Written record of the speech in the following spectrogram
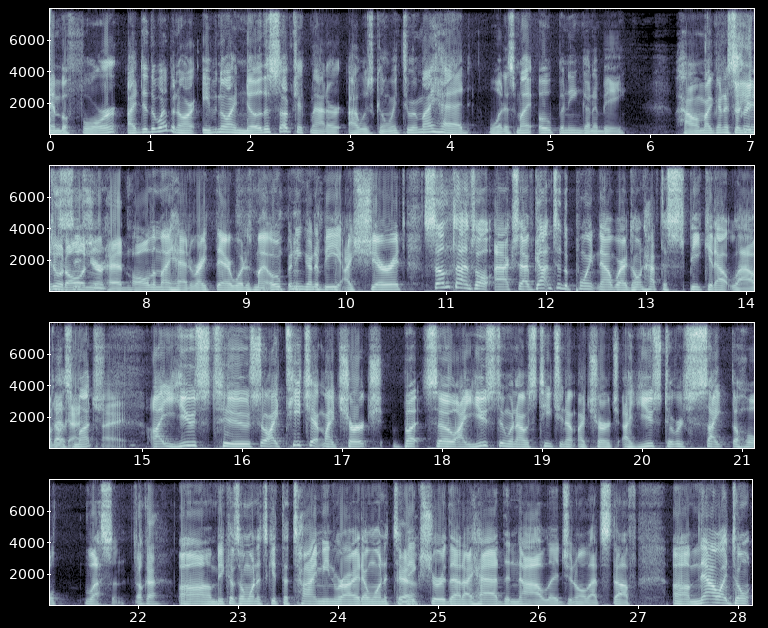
And before I did the webinar, even though I know the subject matter, I was going through in my head, what is my opening going to be? How am I going to? So you do it all in your head? all in my head, right there. What is my opening going to be? I share it. Sometimes I'll actually. I've gotten to the point now where I don't have to speak it out loud as much. right. I used to. So I teach at my church, but so I used to when I was teaching at my church, I used to recite the whole lesson Okay. um, because I wanted to get the timing right. I wanted to Yeah. make sure that I had the knowledge and all that stuff. Um, now I don't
